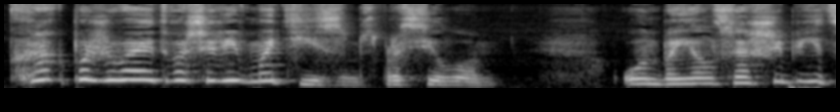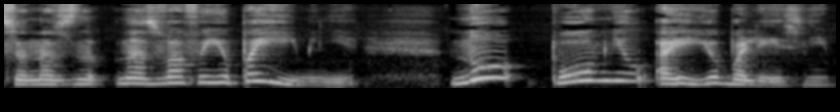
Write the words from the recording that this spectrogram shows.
«Как поживает ваш ревматизм?» – спросил он. Он боялся ошибиться, назвав ее по имени, но помнил о ее болезни.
